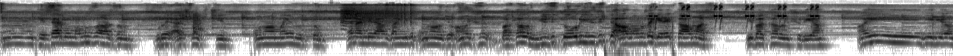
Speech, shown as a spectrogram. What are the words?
Hmm, keser bulmamız lazım. Burayı açmak için. Onu almayı unuttum. Hemen birazdan gidip onu alacağım. Ama şu bakalım yüzük doğru yüzük de almamıza gerek kalmaz. Bir bakalım şuraya. Ay geliyor.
